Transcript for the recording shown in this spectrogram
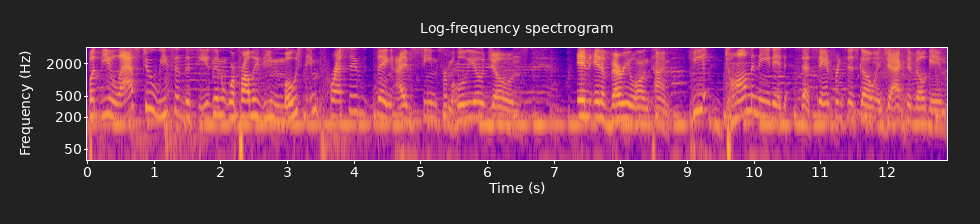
But the last two weeks of the season were probably the most impressive thing I've seen from Julio Jones in in a very long time. He dominated that San Francisco and Jacksonville game,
